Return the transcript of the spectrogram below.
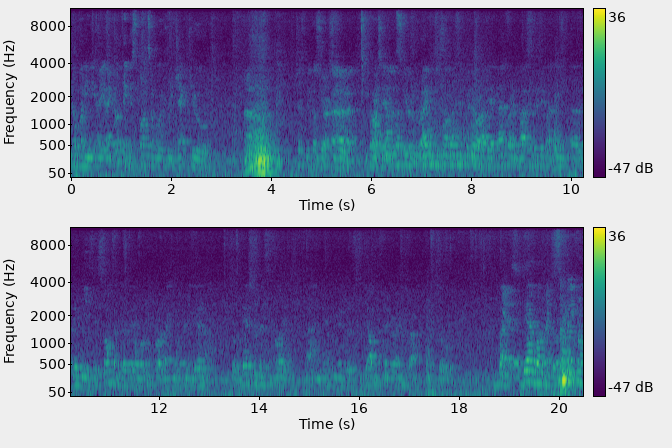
nobody, I, I don't think a sponsor would reject you, uh, Just because you're a uh, student. because you're a student, right? If someone's in Fedora, they apply for ambassadorship, I think uh, they'll be sponsored because they're working for like more than a year now. So they're students in college and they have to make those job with Fedora Infra. So, but Yes. uh, they are working. Like somebody from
